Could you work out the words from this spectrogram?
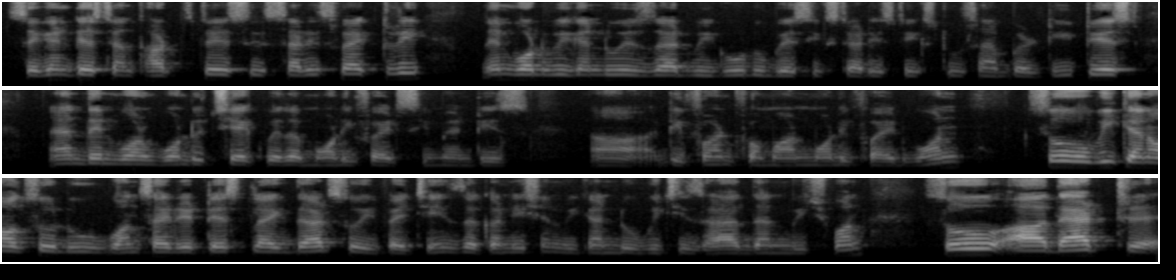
second test and third test is satisfactory. Then what we can do is that we go two basic statistics to sample t test and then want, want to check whether modified cement is uh, different from unmodified one. So we can also do one sided test like that. So if i change the condition we can do which is higher than which one. So uh, that uh,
